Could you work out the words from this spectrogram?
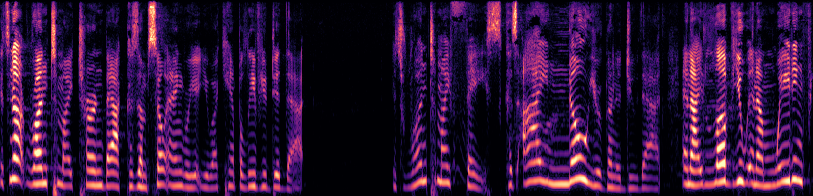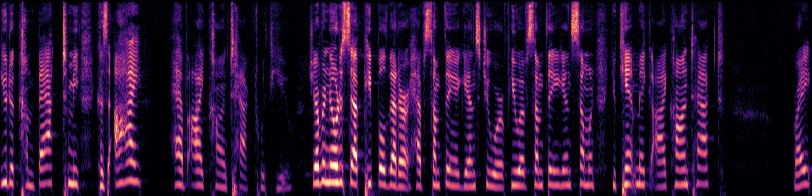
It's not run to my turn back because I'm so angry at you. I can't believe you did that. It's run to my face because I know you're going to do that. And I love you and I'm waiting for you to come back to me because I have eye contact with you. Do you ever notice that people that are, have something against you, or if you have something against someone, you can't make eye contact? Right?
